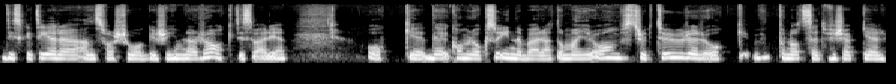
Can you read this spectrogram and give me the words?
diskutera ansvarsfrågor så himla rakt i Sverige. Och eh, det kommer också innebära att om man gör om strukturer och på något sätt försöker eh,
